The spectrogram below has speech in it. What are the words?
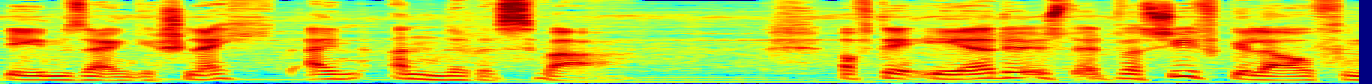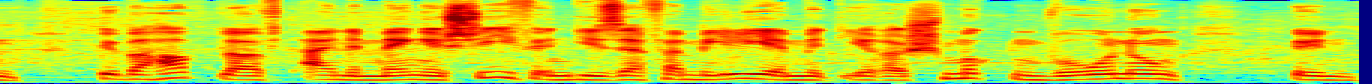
dem sein Geschlecht ein anderes war. Auf der Erde ist etwas schiefgelaufen. Überhaupt läuft eine Menge schief in dieser Familie mit ihrer schmucken Wohnung in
